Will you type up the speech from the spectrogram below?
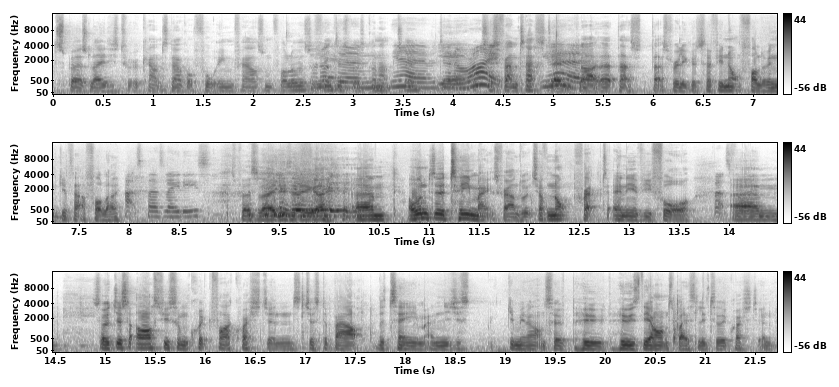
Spurs ladies Twitter account's now got fourteen thousand followers. I We're think not is what it's doing, gone up yeah, to. we're doing Yeah. all Which is fantastic. Yeah. Like that, that's that's really good. So if you're not following, give that a follow. At Spurs ladies. Spurs ladies, there you go. Um, I want to do a teammates round, which I've not prepped any of you for. That's fine. Um, so just ask you some quick fire questions just about the team, and you just give me an answer of who who's the answer basically to the question.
